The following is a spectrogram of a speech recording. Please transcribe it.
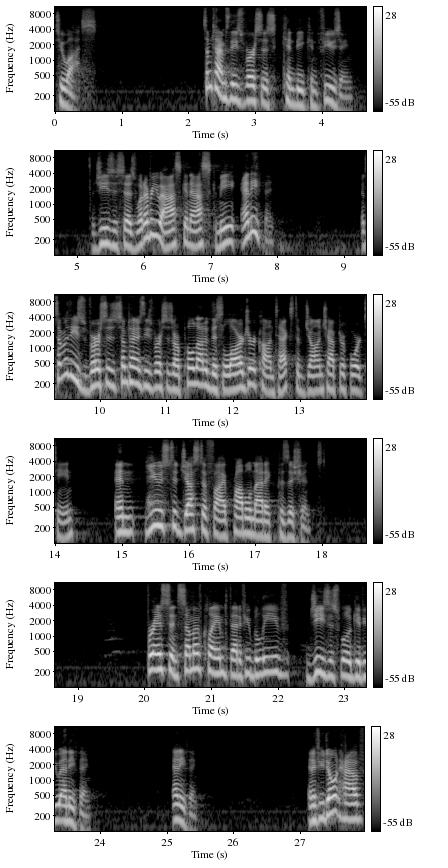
to us. Sometimes these verses can be confusing. Jesus says, Whatever you ask, and ask me anything. And some of these verses, sometimes these verses are pulled out of this larger context of John chapter 14 and used to justify problematic positions. For instance, some have claimed that if you believe, Jesus will give you anything. Anything. And if you don't have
